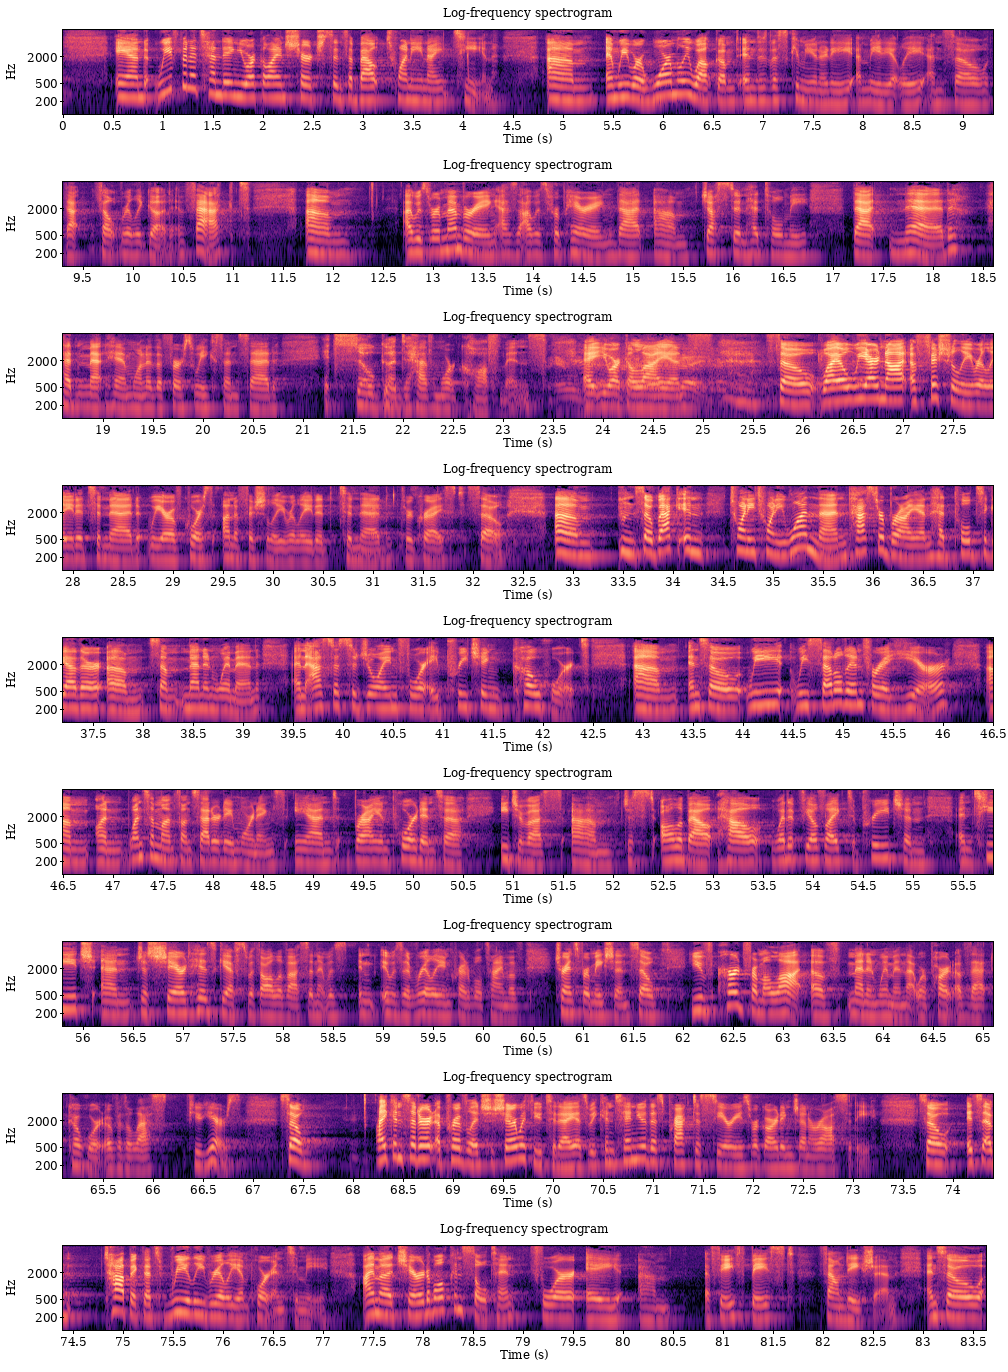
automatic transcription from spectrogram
And we've been attending York Alliance Church since about 2019. Um, and we were warmly welcomed into this community immediately, and so that felt really good. In fact, um, I was remembering as I was preparing that um, Justin had told me that Ned had met him one of the first weeks and said, it's so good to have more Kaufmans at York Alliance. So while we are not officially related to Ned, we are, of course, unofficially related to Ned through Christ. So, um, so back in 2021, then, Pastor Brian had pulled together um, some men and women and asked us to join for a preaching cohort. Um, and so we, we settled in for a year um, on once a month on Saturday mornings, and Brian poured into each of us um, just all about how what it feels like to preach and, and teach, and just shared his gifts with all of us. And it was it was a really incredible time of transformation. So you've heard from a lot of men and women that were part of that cohort over the last few years. So I consider it a privilege to share with you today as we continue this practice series regarding generosity. So, it's a topic that's really, really important to me. I'm a charitable consultant for a, um, a faith based foundation. And so,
